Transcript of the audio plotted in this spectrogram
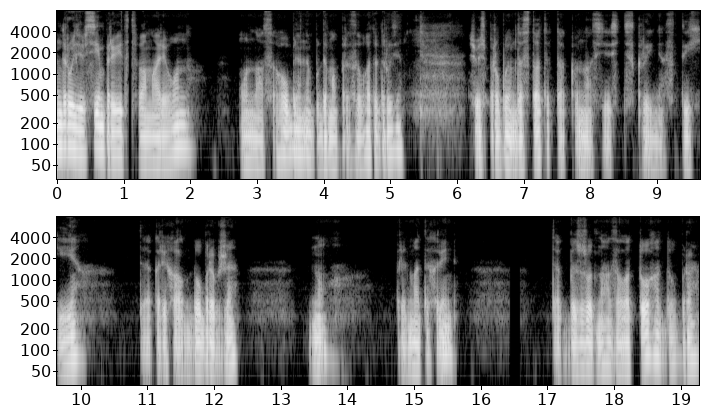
Друзі, всім привіт! З вами Аріон. У нас гобліни, будемо призивати, друзі. Щось пробуємо достати. Так, у нас є скриня стихії. Так, оріхал добре вже. Ну, предмети хрень. Так, без жодного золотого, добре.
